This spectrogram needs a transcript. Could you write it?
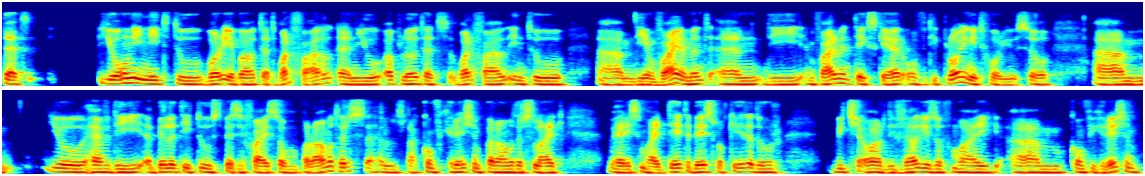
That you only need to worry about that WAR file and you upload that WAR file into um, the environment and the environment takes care of deploying it for you. So um, you have the ability to specify some parameters, uh, like configuration parameters like where is my database located or which are the values of my um, configuration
